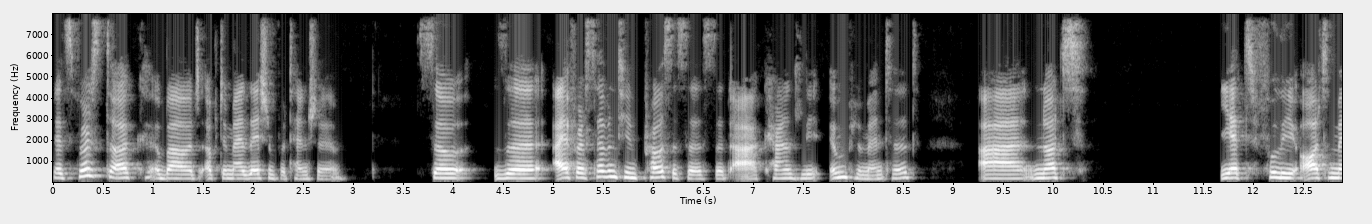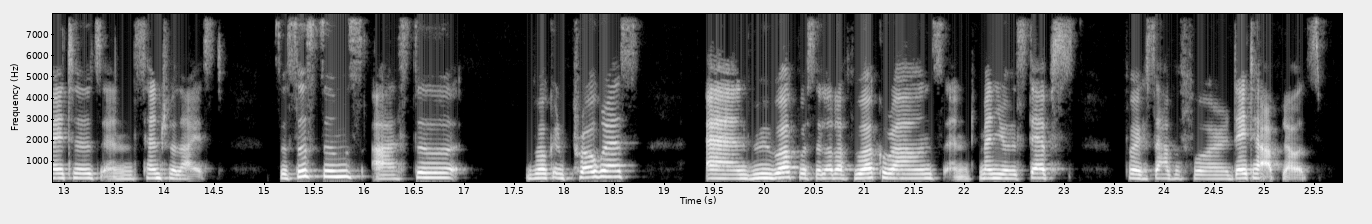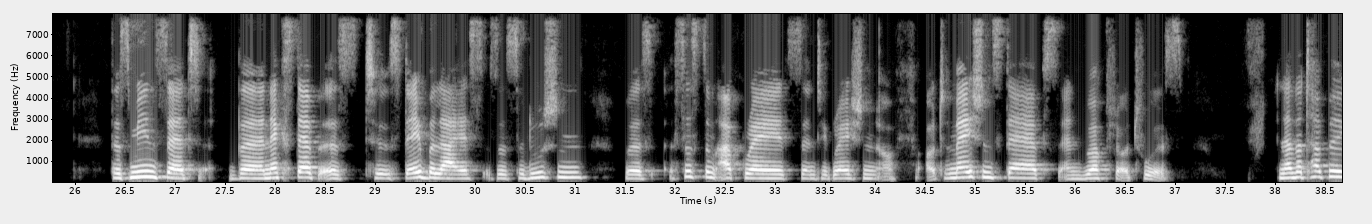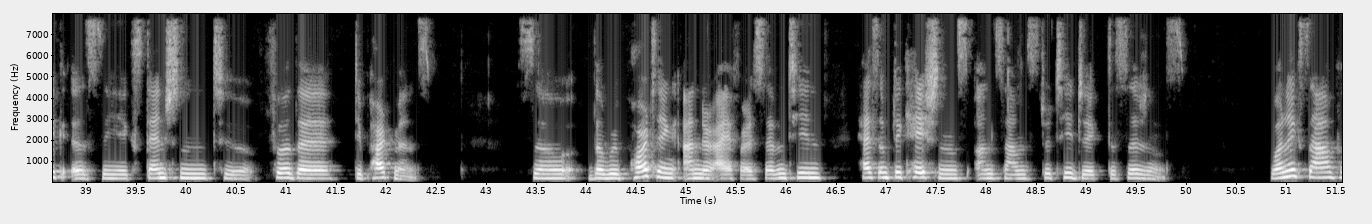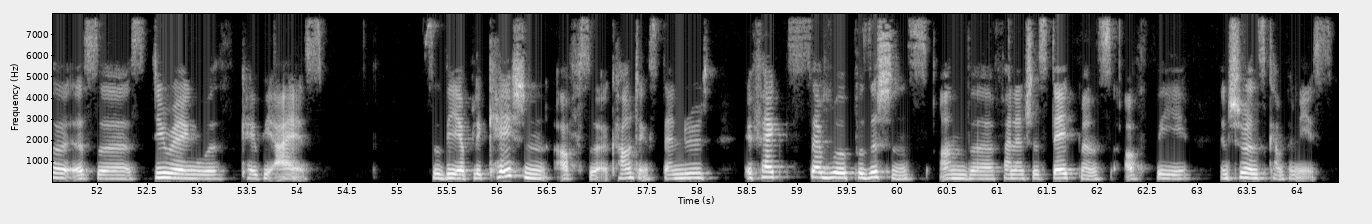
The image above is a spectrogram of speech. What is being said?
Let's first talk about optimization potential. So the IFRS 17 processes that are currently implemented are not yet fully automated and centralized. The systems are still work in progress and we work with a lot of workarounds and manual steps, for example, for data uploads. This means that the next step is to stabilize the solution with system upgrades, integration of automation steps, and workflow tools. Another topic is the extension to further departments. So, the reporting under IFRS 17 has implications on some strategic decisions. One example is the steering with KPIs. So, the application of the accounting standard affects several positions on the financial statements of the insurance companies.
